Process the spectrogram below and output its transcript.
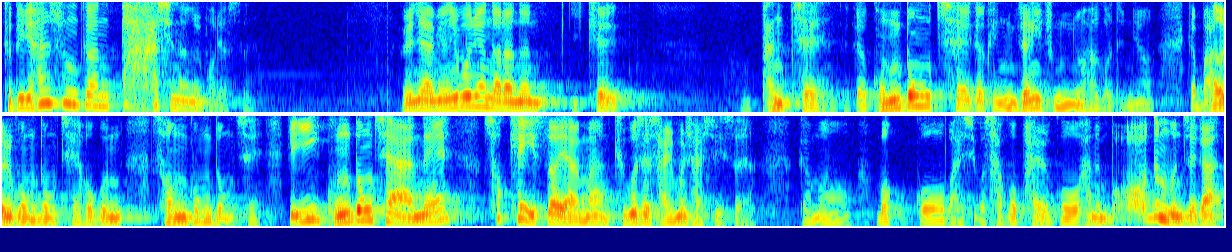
그들이 한순간 다 신앙을 버렸어요. 왜냐하면 일본이라는 나라는 이렇게 단체, 그러니까 공동체가 굉장히 중요하거든요. 그러니까 마을 공동체 혹은 성 공동체. 그러니까 이 공동체 안에 속해 있어야만 그곳에서 삶을 살 수 있어요. 그러니까 뭐 먹고 마시고 사고 팔고 하는 모든 문제가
